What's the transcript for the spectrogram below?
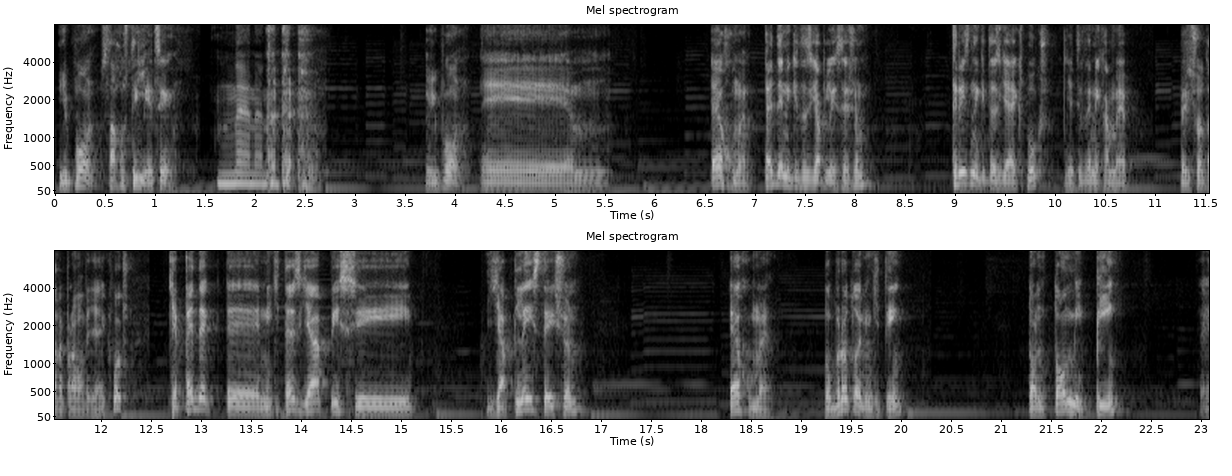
Λοιπόν, στα έχω στείλει, έτσι. Ναι, ναι, ναι. λοιπόν, ε, έχουμε 5 νικητές για PlayStation, 3 νικητές για Xbox, γιατί δεν είχαμε περισσότερα πράγματα για Xbox, και 5 ε, νικητές για PC. Για PlayStation έχουμε τον πρώτο νικητή, τον Tommy P, ε,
